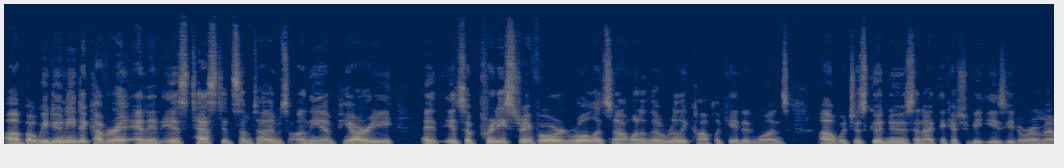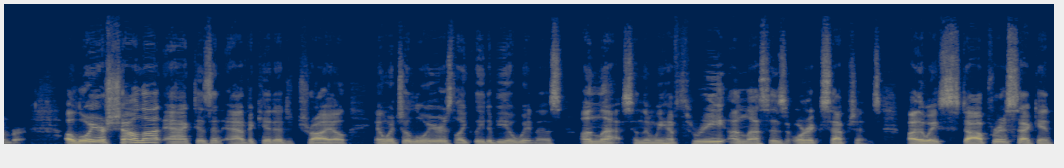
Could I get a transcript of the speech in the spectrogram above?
Uh, but we do need to cover it, and it is tested sometimes on the MPRE. It, it's a pretty straightforward rule. It's not one of the really complicated ones, uh, which is good news, and I think it should be easy to remember. A lawyer shall not act as an advocate at a trial in which a lawyer is likely to be a witness unless, and then we have three unlesses or exceptions. By the way, stop for a second.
